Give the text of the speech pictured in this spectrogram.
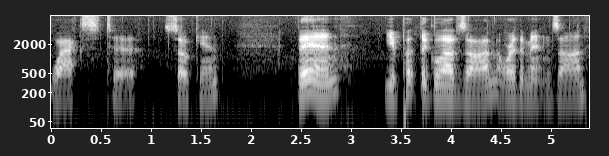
wax to soak in. Then you put the gloves on or the mittens on,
